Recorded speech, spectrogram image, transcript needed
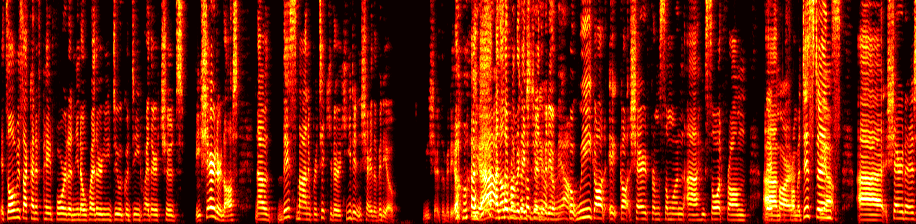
it's always that kind of paid forward, and you know whether you do a good deed, whether it should be shared or not. Now, this man in particular, he didn't share the video. We shared the video. Yeah, and other someone took a publications shared the video him, yeah. But we got it got shared from someone uh, who saw it from um, from a distance, uh, shared it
